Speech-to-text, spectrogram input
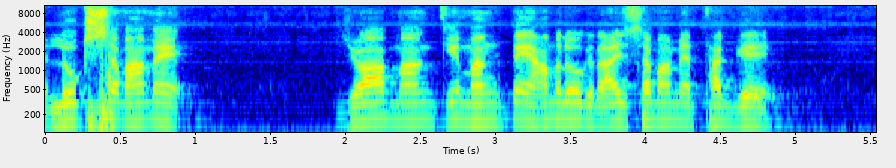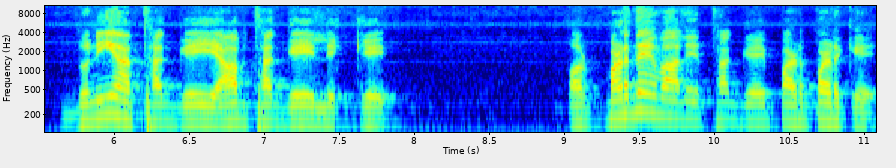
लोकसभा में जवाब मांग के मांगते हैं, हम लोग राज्यसभा में थक गए। दुनिया थक गई, आप थक गए लिख के। और पढ़ने वाले थक गए पढ़ पढ़ के।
